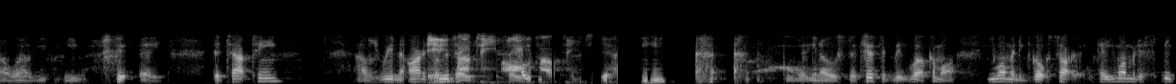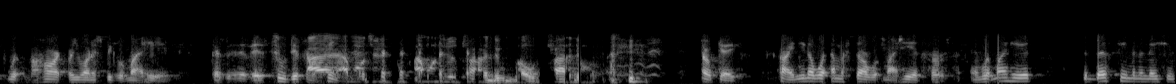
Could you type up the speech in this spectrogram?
Oh well, you, you, hey, the top team I was reading an article Any today. top team, all top teams. Yeah. Mm-hmm. you know, statistically, well, come on. You want me to go? Sorry, okay. You want me to speak with my heart, or you want to speak with my head? Because it's two different I, things. I, want you, I want you to try to do both. Try to do it. okay. All right. You know what? I'm gonna start with my head first, and with my head, the best team in the nation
